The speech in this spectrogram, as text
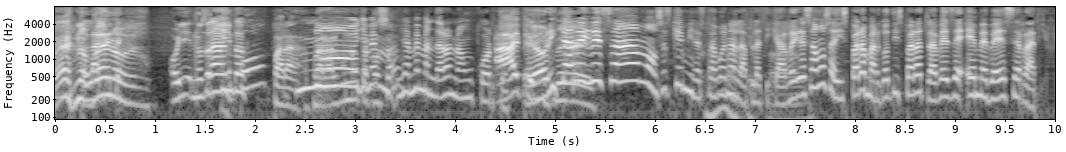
Bueno, la bueno. gente. Oye, ¿nos da Tanto- tiempo para, para No, alguna ya otra me, cosa? ya me mandaron a un corte. Ay, pero Felipe. ahorita regresamos. Es que mira, está buena la plática. Regresamos a Dispara Margot Dispara a través de MBS Radio.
